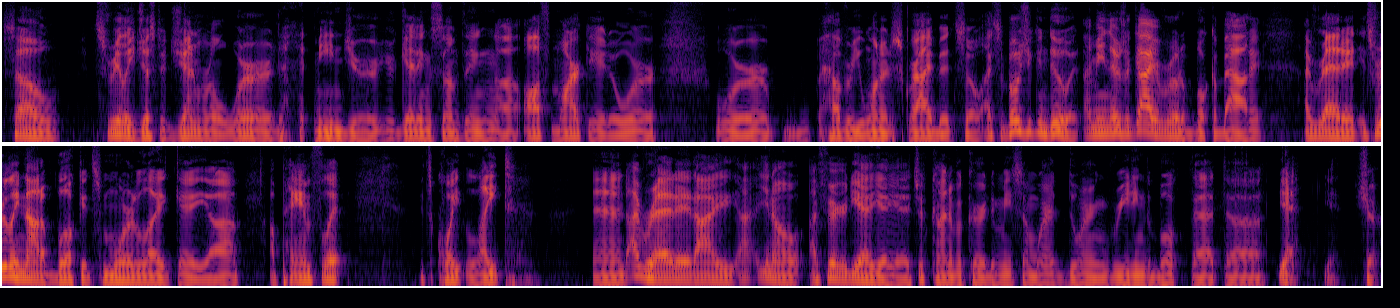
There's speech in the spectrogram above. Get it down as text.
So it's really just a general word that means you're you're getting something uh, off market or or however you want to describe it. So I suppose you can do it. I mean, there's a guy who wrote a book about it. I read it. It's really not a book. It's more like a uh, a pamphlet. It's quite light, and I read it. I, I, you know, I figured, yeah, yeah, yeah. It just kind of occurred to me somewhere during reading the book that, uh, yeah, yeah, sure,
